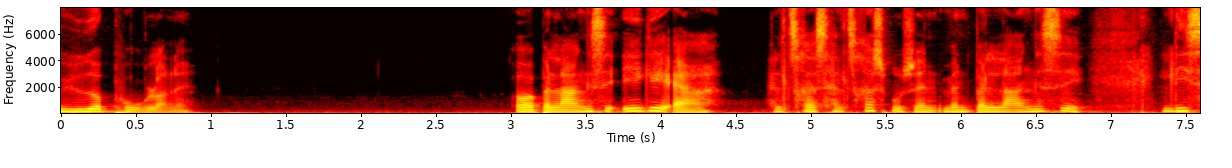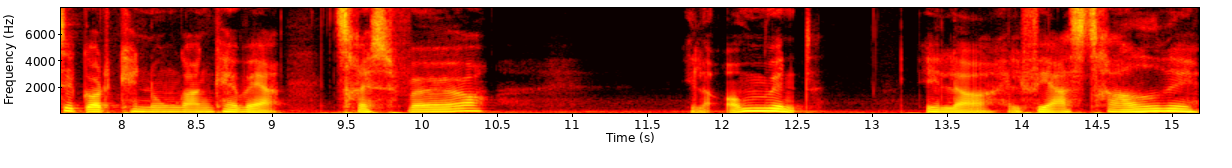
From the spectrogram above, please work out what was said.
yderpolerne. Og balance ikke er 50-50%, men balance lige så godt kan nogle gange kan være 60-40, eller omvendt, eller 70-30.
